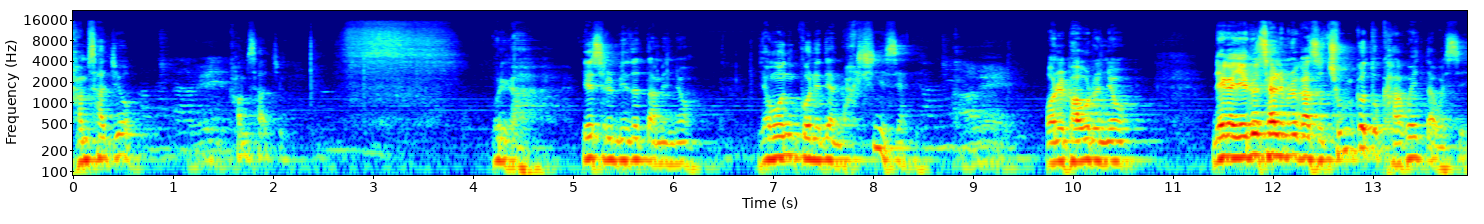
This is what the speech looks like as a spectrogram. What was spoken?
감사죠. 감사죠. 우리가 예수를 믿었다면요. 영원 구원에 대한 확신이 있어야 돼요. 오늘 바울은요. 내가 예루살렘으로 가서 죽을 것도 각오했다고 했어요.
